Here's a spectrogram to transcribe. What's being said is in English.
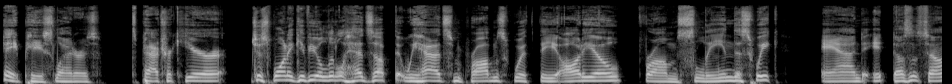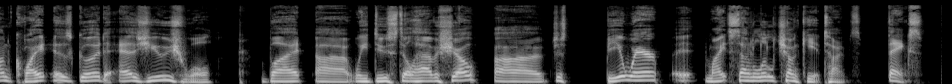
Hey, Paceliners. It's Patrick here. Just want to give you a little heads up that we had some problems with the audio from Selene this week, and it doesn't sound quite as good as usual, but uh, we do still have a show. Uh, just be aware, it might sound a little chunky at times. Thanks.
